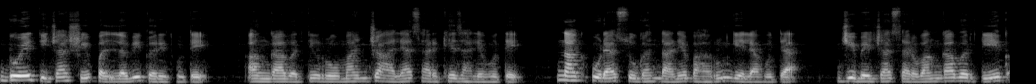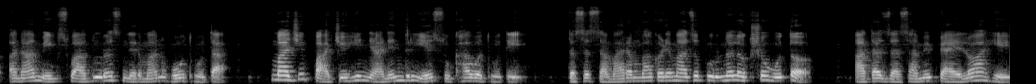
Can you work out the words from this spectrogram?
डोळे तिच्याशी पल्लवी करीत होते. अंगावरती रोमांच आल्यासारखे झाले होते. नागपुड्या सुगंधाने भारून गेल्या होत्या. जिबेच्या सर्वांगावरती एक अनामिक स्वादुरस निर्माण होत होता. माझी पाचही ज्ञानेंद्रिये सुखावत होती. तसं समारंभाकडे माझं पूर्ण लक्ष होतं. आता जसा मी प्यायलो आहे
